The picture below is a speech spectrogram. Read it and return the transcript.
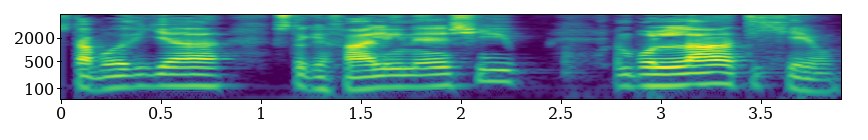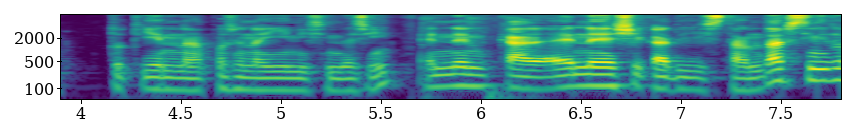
στα πόδια, στο κεφάλι. Είναι, έχει, είναι πολλά τυχαίο το τι είναι, πώς είναι να γίνει η σύνδεση. Δεν έχει κάτι στάνταρ. Συνήθω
